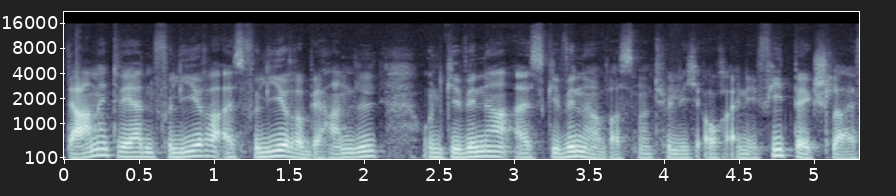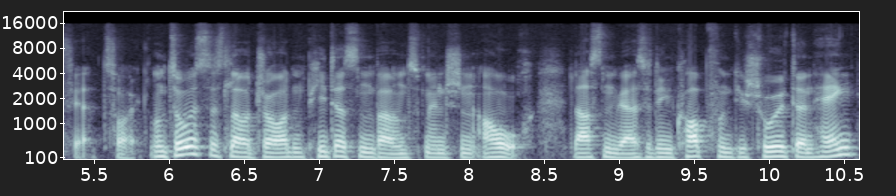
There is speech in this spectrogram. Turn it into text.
Damit werden Verlierer als Verlierer behandelt und Gewinner als Gewinner, was natürlich auch eine Feedbackschleife erzeugt. Und so ist es laut Jordan Peterson bei uns Menschen auch. Lassen wir also den Kopf und die Schultern hängen,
